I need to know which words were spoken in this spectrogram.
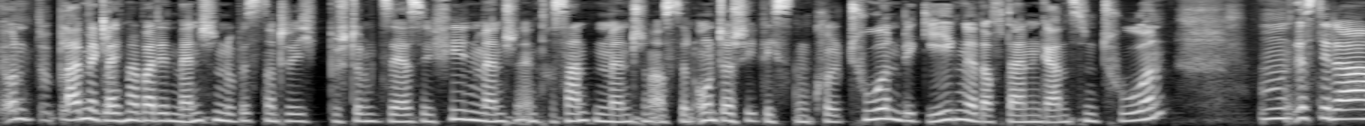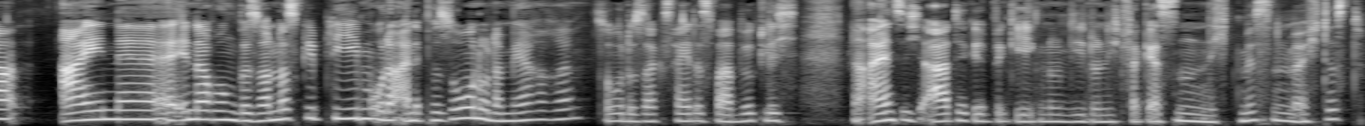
Ja. Und bleiben wir gleich mal bei den Menschen. Du bist natürlich bestimmt sehr, sehr vielen Menschen, interessanten Menschen aus den unterschiedlichsten Kulturen begegnet auf deinen ganzen Touren. Hm, ist dir da eine Erinnerung besonders geblieben oder eine Person oder mehrere? So, wo du sagst, hey, das war wirklich eine einzigartige Begegnung, die du nicht vergessen, nicht missen möchtest?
